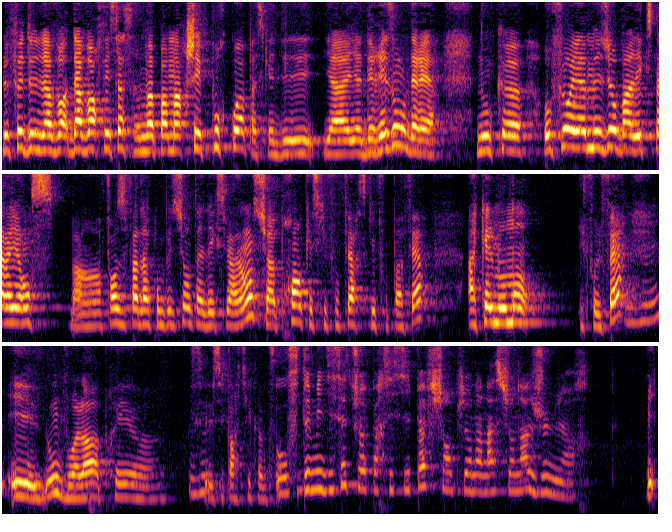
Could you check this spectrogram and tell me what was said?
le fait d'avoir fait ça, ça ne va pas marcher. Pourquoi? Parce qu'il y a des, il y a, a, y a, des mhm. raisons derrière. Donc, euh, au fur et à mesure, ben, l'expérience, ben, à force de faire de la compétition, tu as de l'expérience, tu apprends qu'est-ce qu'il faut faire, ce qu'il ne faut pas faire, à quel moment il faut le faire. Mhm. Et donc, voilà, après, euh, mhm. c'est, parti comme ça. Ouf, 2017, tu as participé au championnat national junior. Oui.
